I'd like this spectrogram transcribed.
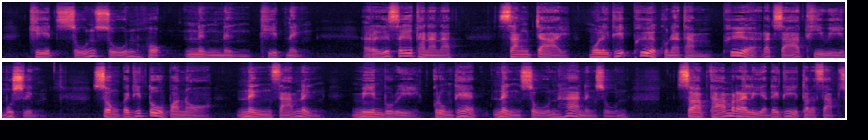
6ขีด00611ขีด1หรือซื้อธนานัตสั่งจ่าย มูลนิธิเพื่อคุณธรรม เพื่อรักษาทีวีมุสลิม ส่งไปที่ตู้ปอนอ131 มีนบุรี กรุงเทพ 10510 สอบถามรายละเอียดได้ที่โทรศัพท์ 02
